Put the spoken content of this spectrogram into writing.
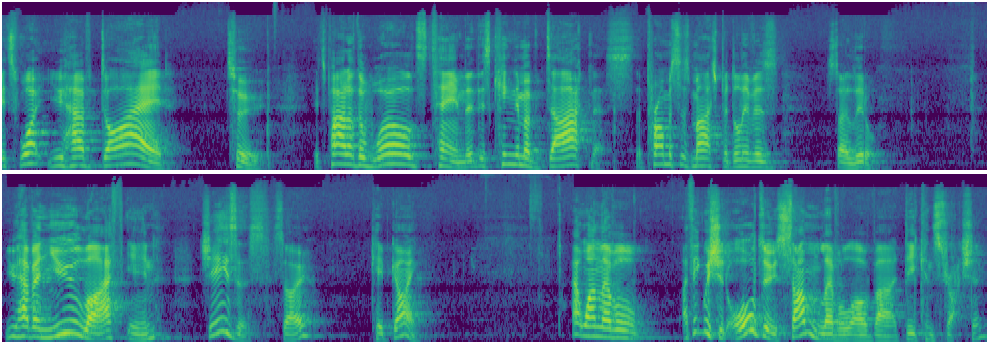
It's what you have died to. It's part of the world's team, that this kingdom of darkness that promises much but delivers so little. You have a new life in Jesus. So keep going. At one level, I think we should all do some level of uh, deconstruction. You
